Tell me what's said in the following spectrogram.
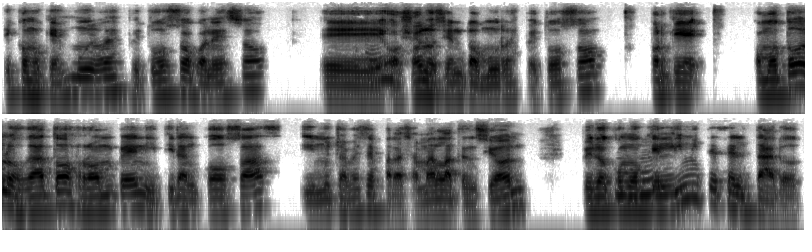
Es como que es muy respetuoso con eso, eh, o yo lo siento muy respetuoso, porque como todos los gatos rompen y tiran cosas, y muchas veces para llamar la atención, pero como que el límite es el tarot,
